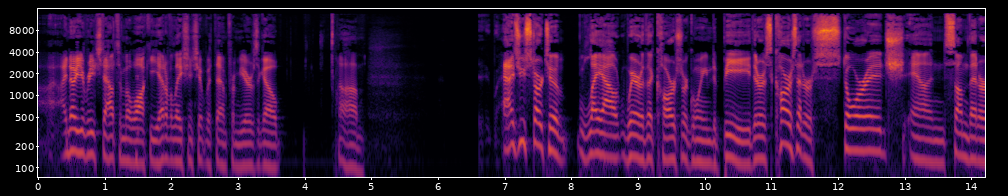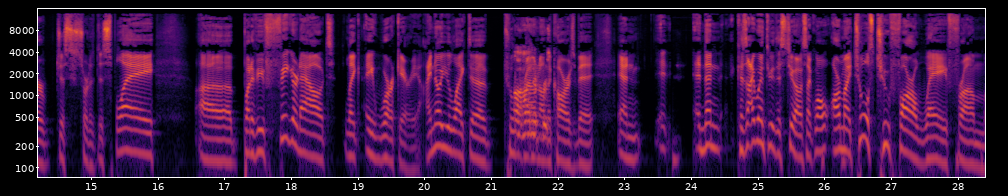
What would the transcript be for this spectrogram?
I know you reached out to Milwaukee. You had a relationship with them from years ago. Um, as you start to lay out where the cars are going to be, there's cars that are storage and some that are just sort of display. Uh, but have you figured out like a work area? I know you like to tool A hundred around on the cars a bit, and it, and then because I went through this too, I was like, well, are my tools too far away from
